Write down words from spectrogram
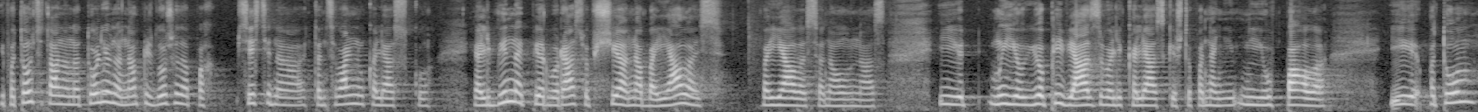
И потом Светлана Анатольевна нам предложила сесть на танцевальную коляску. И Альбина первый раз вообще, она боялась, боялась она у нас. И мы ее, ее привязывали к коляске, чтобы она не, не упала. И потом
